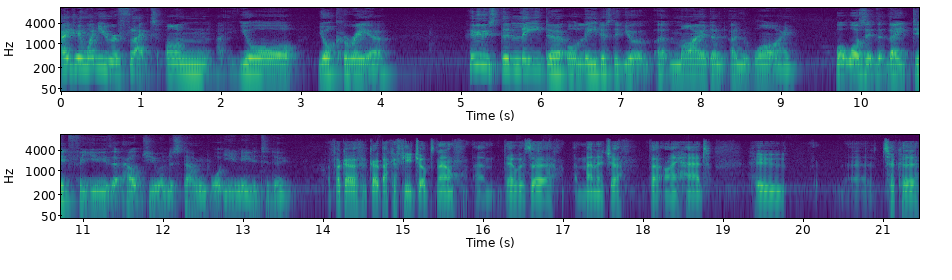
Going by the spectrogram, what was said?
Adrian, when you reflect on your your career, who's the leader or leaders that you admired and, and why? What was it that they did for you that helped you understand what you needed to do? If I go go back a few jobs now, um, there was a, a, manager that I had who uh, took a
